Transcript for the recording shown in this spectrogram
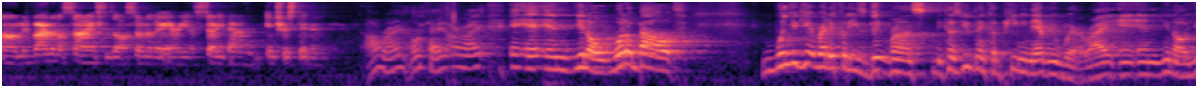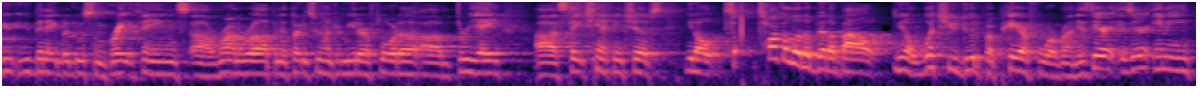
um, environmental science is also another area of study that I'm interested in. All right, okay, all right. And, and, and you know, what about when you get ready for these big runs because you've been competing everywhere right? And, and, you know you, you've been able to do some great things uh, runner up in the 3200 meter florida um, 3a uh, state championships. You know t- talk a little bit about you know what you do to prepare for a run. Is there is there any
